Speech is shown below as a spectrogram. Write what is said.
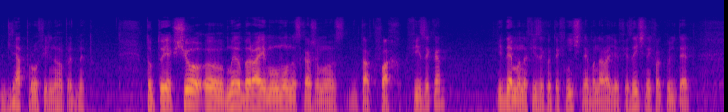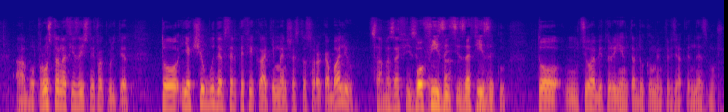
для профільного предмету. Тобто, якщо е, ми обираємо, умовно скажемо, так, фах фізика, йдемо на фізико-технічний або на радіофізичний факультет, або просто на фізичний факультет, то якщо буде в сертифікаті менше 140 балів Саме за фізику. по фізиці, за фізику, то у цього абітурієнта документи взяти не зможуть.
